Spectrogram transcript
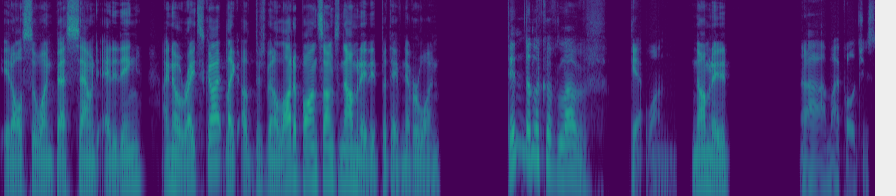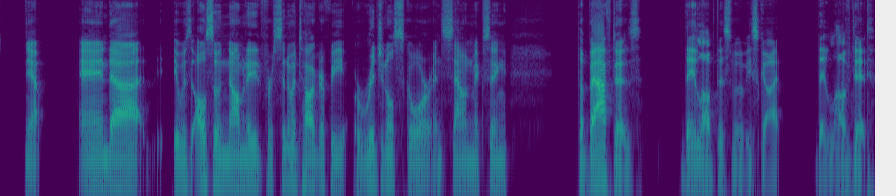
It also won Best Sound Editing. I know, right, Scott? Like, uh, there's been a lot of Bond songs nominated, but they've never won. Didn't The Look of Love get one? Nominated. Ah, my apologies. Yeah. And uh, it was also nominated for cinematography, original score, and sound mixing. The BAFTAs, they loved this movie, Scott. They loved it.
